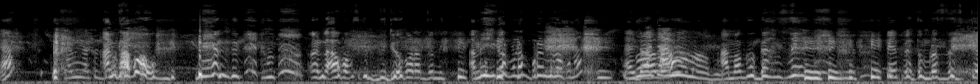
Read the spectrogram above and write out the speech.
হ্যাঁ? আমি খাব। না ভাবছি ভিডিও করার জন্য। আমি খাব না পুরো খাব না। এই আমাকে গাছে পেঁপে তোমরা দেখতে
